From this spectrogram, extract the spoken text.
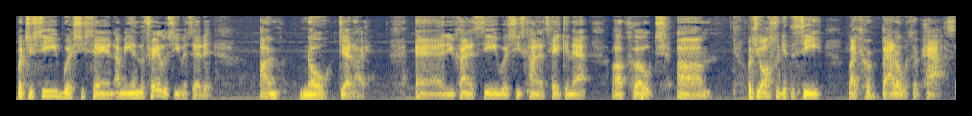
but you see where she's saying, I mean, in the trailer, she even said it I'm no Jedi. And you kind of see where she's kind of taking that approach. Um, but you also get to see like her battle with her past.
